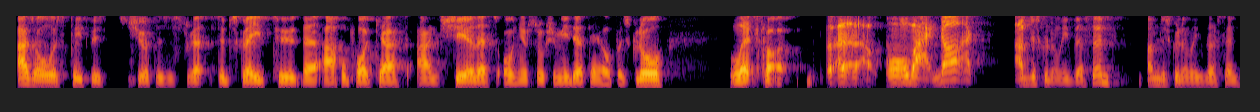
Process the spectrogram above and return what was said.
As always, please be sure to subscribe to the Apple Podcast and share this on your social media to help us grow. Let's cut. Oh my god! I'm just going to leave this in. I'm just going to leave this in.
